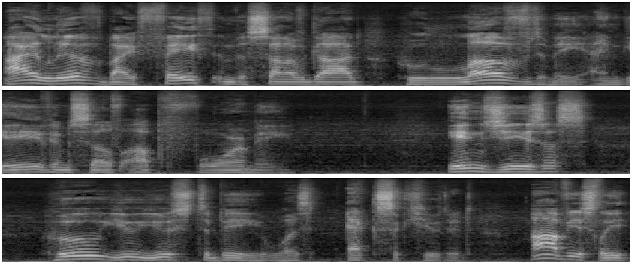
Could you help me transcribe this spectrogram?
I live by faith in the Son of God who loved me and gave himself up for me. In Jesus, who you used to be was executed. Obviously,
